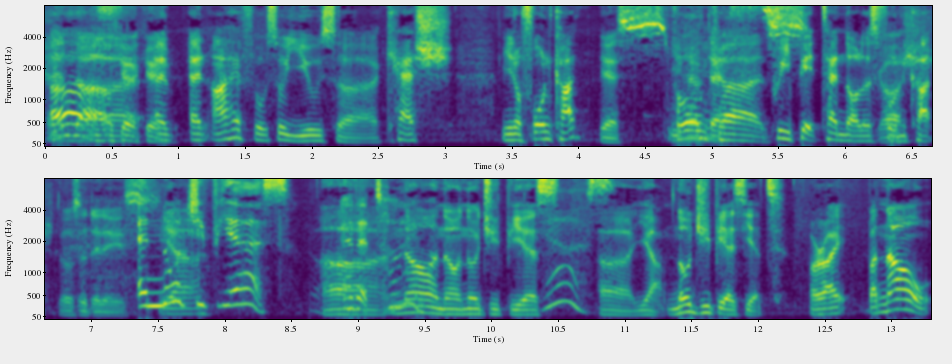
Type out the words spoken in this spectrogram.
And, Ah, uh, okay, okay. And, and I have also used uh, cash, you know, phone card. Yes. You have Phone that cards. Prepaid $10 phone Gosh, card. Those are the days. and no Yeah. GPS at that Uh, time. No, no, no GPS. Yes. Uh, yeah, no GPS yet. All right. But now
